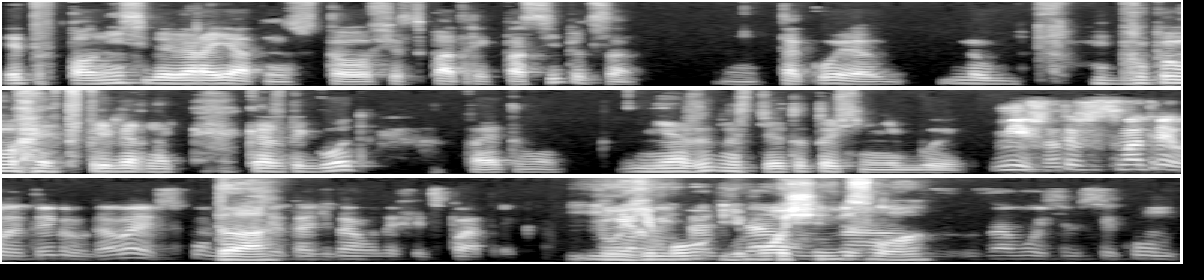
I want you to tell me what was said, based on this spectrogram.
это вполне себе вероятно, что Фицпатрик посыпется. Такое ну, бывает примерно каждый год, поэтому неожиданностью это точно не будет. Миш, ну ты же смотрел эту игру, давай вспомним да. все тачдауны Фицпатрика. Ну, ему, ему очень везло за 8 секунд,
